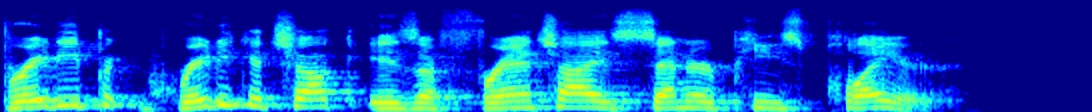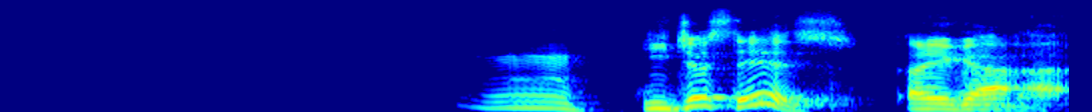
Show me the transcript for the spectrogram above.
Brady Brady Tkachuk is a franchise centerpiece player. Mm. He just is. Like, I,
